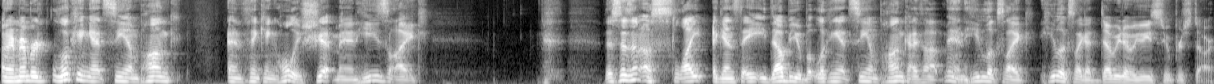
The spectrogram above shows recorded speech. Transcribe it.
And I remember looking at CM Punk and thinking, "Holy shit, man, he's like." this isn't a slight against AEW, but looking at CM Punk, I thought, man, he looks like he looks like a WWE superstar.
